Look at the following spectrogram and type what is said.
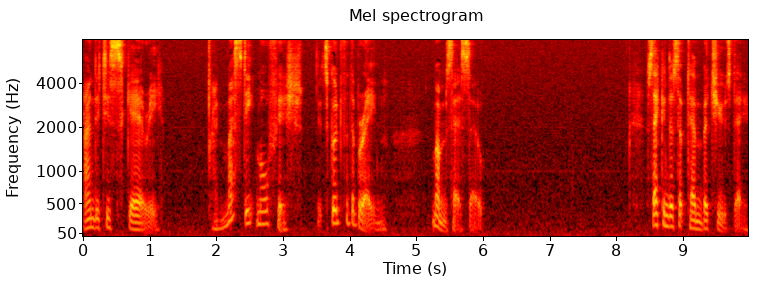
And it is scary. I must eat more fish. It's good for the brain. Mum says so. 2nd of September, Tuesday.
